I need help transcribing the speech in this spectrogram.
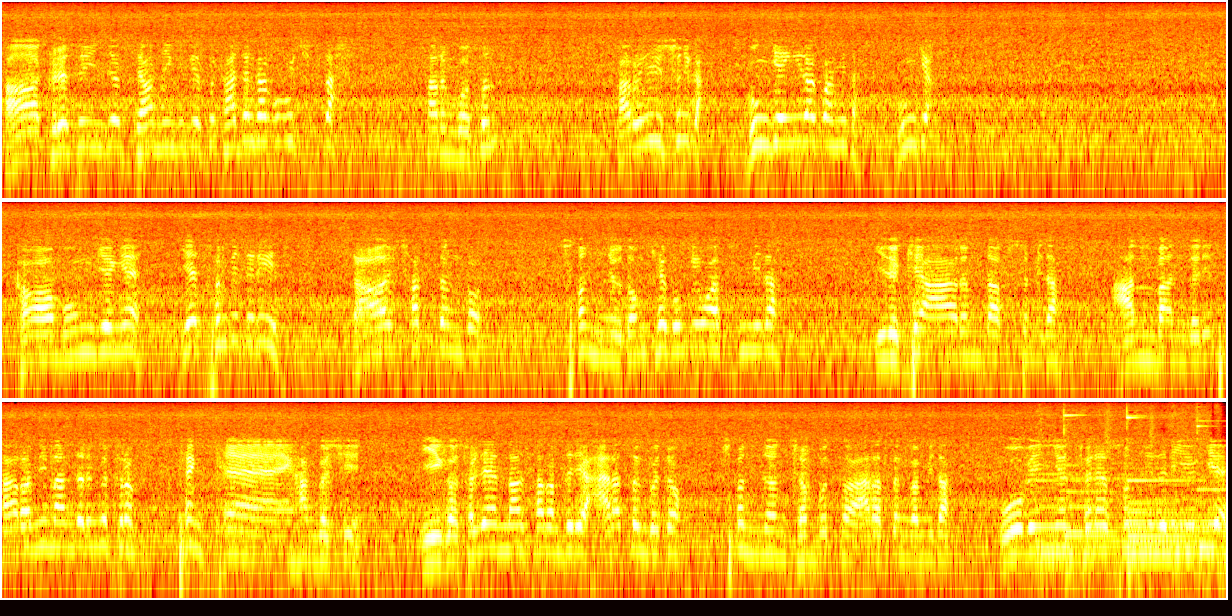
아 그래서 이제 대한민국에서 가장 가고 싶다. 하는 곳은 바로 1순위가 문경이라고 합니다. 문경. 그 문경에 옛 선비들이 날 찾던 곳 선유동 계곡에 왔습니다. 이렇게 아름답습니다. 안반들이 사람이 만드는 것처럼 팽팽한 것이 이것을 옛날 사람들이 알았던 거죠. 천년 전부터 알았던 겁니다. 500년 전에 선비들이 여기에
